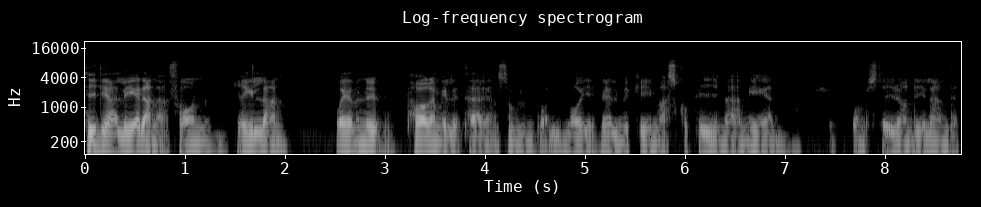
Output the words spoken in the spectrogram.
tidigare ledarna från grillan och även nu paramilitären som var väldigt mycket i maskopi med armén och de styrande i landet.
